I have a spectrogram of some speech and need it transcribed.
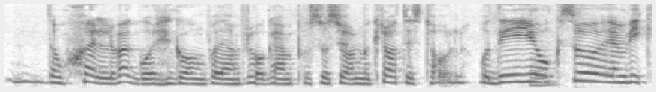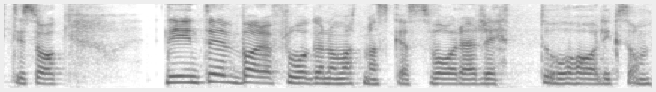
de själva går igång på den frågan på socialdemokratiskt håll. Och det är ju mm. också en viktig sak. Det är inte bara frågan om att man ska svara rätt och ha liksom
